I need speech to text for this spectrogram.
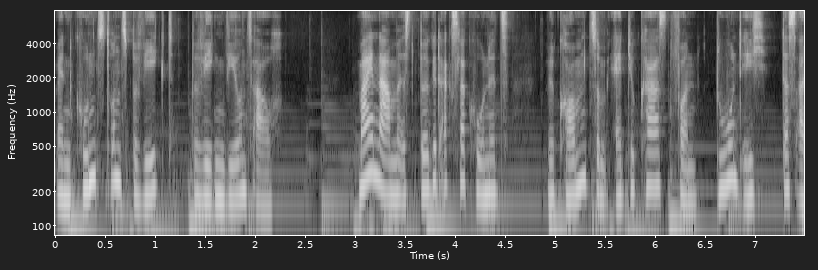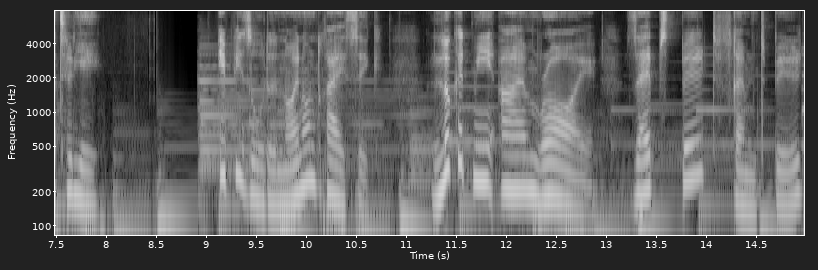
Wenn Kunst uns bewegt, bewegen wir uns auch. Mein Name ist Birgit Axler-Konitz. Willkommen zum Educast von Du und ich, das Atelier. Episode 39 Look at me, I'm Roy. Selbstbild, Fremdbild,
